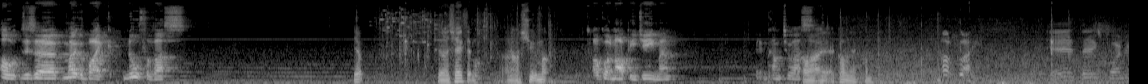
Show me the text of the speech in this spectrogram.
Oh, there's a motorbike north of us. Yep. Then I chase him and I'll shoot them up. I've got an RPG, man. Let him come to us. Alright, come there, come. I'll fly. Yeah, thanks, partner.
